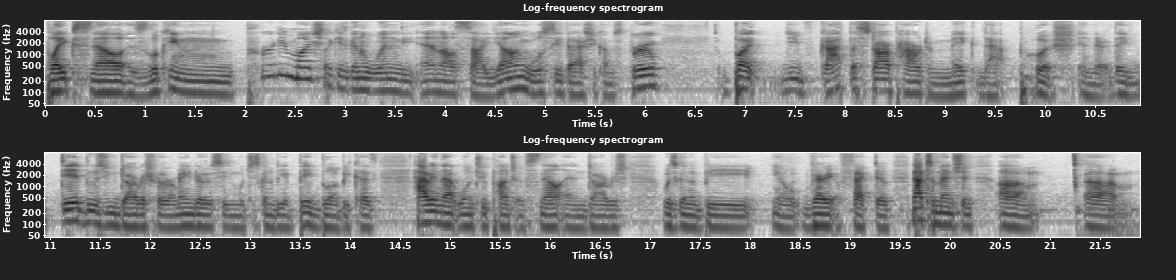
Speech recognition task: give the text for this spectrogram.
Blake Snell is looking pretty much like he's going to win the NL Cy Young. We'll see if that actually comes through. But you've got the star power to make that push in there. They did lose Yu Darvish for the remainder of the season, which is going to be a big blow because having that one-two punch of Snell and Darvish was going to be, you know, very effective. Not to mention, um, um,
